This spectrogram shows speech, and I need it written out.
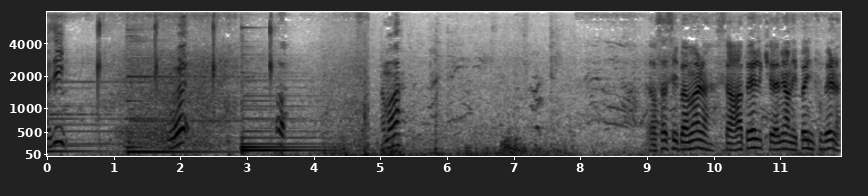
Vas-y. Ouais. Oh. À moi Alors ça c'est pas mal, ça rappelle que la mer n'est pas une poubelle.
